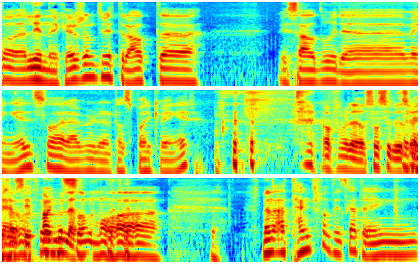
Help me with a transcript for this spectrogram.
var det Lineker som tvitra at uh, hvis jeg hadde vært Wenger, så har jeg vurdert å sparke Wenger? ja, for det er jo sannsynligvis han som sitter med han som må Men jeg tenkte faktisk etter den,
